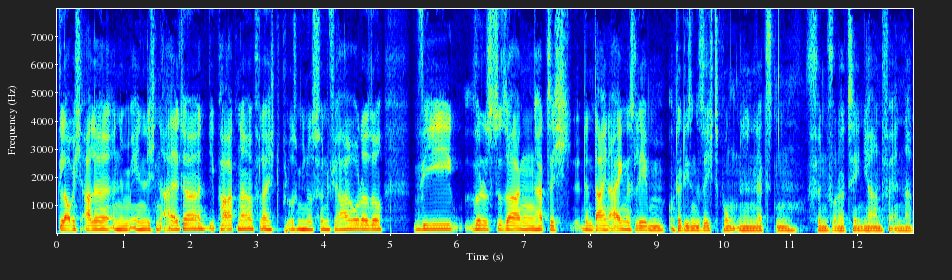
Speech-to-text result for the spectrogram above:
glaube ich, alle in einem ähnlichen Alter, die Partner, vielleicht plus minus fünf Jahre oder so. Wie würdest du sagen, hat sich denn dein eigenes Leben unter diesen Gesichtspunkten in den letzten fünf oder zehn Jahren verändert?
